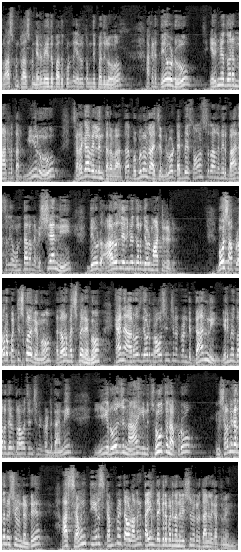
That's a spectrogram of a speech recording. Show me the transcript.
రాసుకుంటూ రాసుకుంటూ ఇరవై ఐదు పదకొండు ఇరవై తొమ్మిది పదిలో అక్కడ దేవుడు ఎర్మియా ద్వారా మాట్లాడతారు మీరు చెరగా వెళ్ళిన తర్వాత బబులం రాజ్యంలో డెబ్బై సంవత్సరాలు మీరు బానిసలుగా ఉంటారన్న విషయాన్ని దేవుడు ఆ రోజు ఎర్మియా ద్వారా దేవుడు మాట్లాడాడు. బహుశా అప్పుడు ఎవరు పట్టించుకోలేదేమో అది ఎవరు మర్చిపోయారేమో కానీ ఆ రోజు దేవుడు ప్రవచించినటువంటి దాన్ని ఎరిమే ద్వారా దేవుడు ప్రవచించినటువంటి దాన్ని ఈ రోజున ఈయన చదువుతున్నప్పుడు ఈయన సడన్గా విషయం ఏంటంటే ఆ సెవెంటీ ఇయర్స్ కంప్లీట్ అవడానికి టైం దగ్గర పడిందనే విషయం ఇక్కడ దానికి అర్థమైంది.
